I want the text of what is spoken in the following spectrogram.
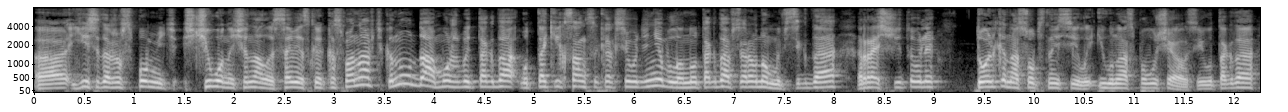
э, если даже вспомнить, с чего начиналась советская космонавтика, ну да, может быть, тогда вот таких санкций, как сегодня, не было, но тогда все равно мы всегда рассчитывали только на собственные силы. И у нас получалось. И вот тогда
